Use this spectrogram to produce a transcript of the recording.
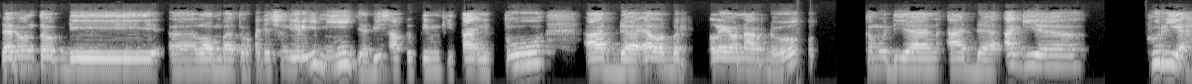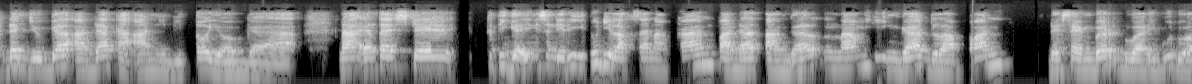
Dan untuk di uh, lomba tour package sendiri ini, jadi satu tim kita itu ada Albert Leonardo, kemudian ada Agia Huriah dan juga ada Kak Ani Dito Yoga. Nah, NTSC ketiga ini sendiri itu dilaksanakan pada tanggal 6 hingga 8 Desember 2021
